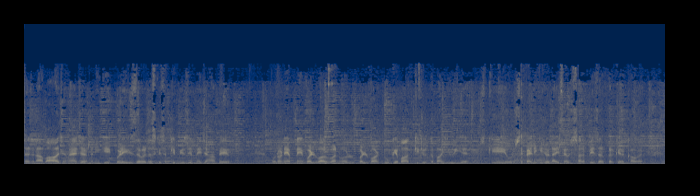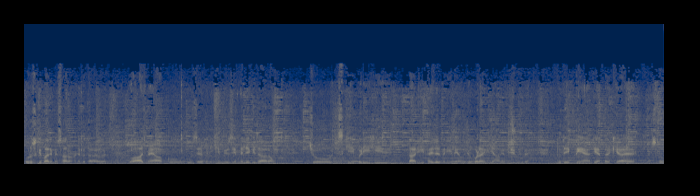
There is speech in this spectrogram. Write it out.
اچھا جناب، آج ہم ہیں جرمنی کی ایک بڑی زبردست قسم کی میوزیم میں، جہاں پہ انہوں نے اپنے ورلڈ وار ون اور ورلڈ وار ٹو کے بعد کی جو تباہی ہوئی ہے، اس کی اور اس سے پہلے کی جو لائف ہے، اسے سارا پریزرو کر کے رکھا ہوا ہے اور اس کے بارے میں سارا انہوں نے بتایا ہوا ہے۔ تو آج میں آپ کو اس جرمنی کی میوزیم میں لے کے جا رہا ہوں، جو جس کی بڑی ہی تعریف ہے جرمنی میں اور جو بڑا ہی یہاں پہ مشہور ہے۔ تو دیکھتے ہیں کہ اندر کیا ہے۔ کو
